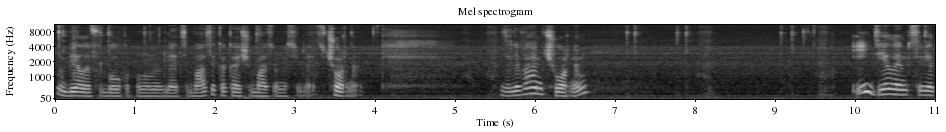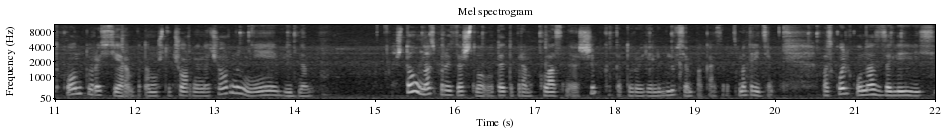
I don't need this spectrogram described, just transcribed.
Ну, белая футболка, по-моему, является базой. Какая еще база у нас является? Черная. Заливаем черным. И делаем цвет контура серым, потому что черный на черном не видно. Что у нас произошло? Вот это прям классная ошибка, которую я люблю всем показывать. Смотрите, поскольку у нас залились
